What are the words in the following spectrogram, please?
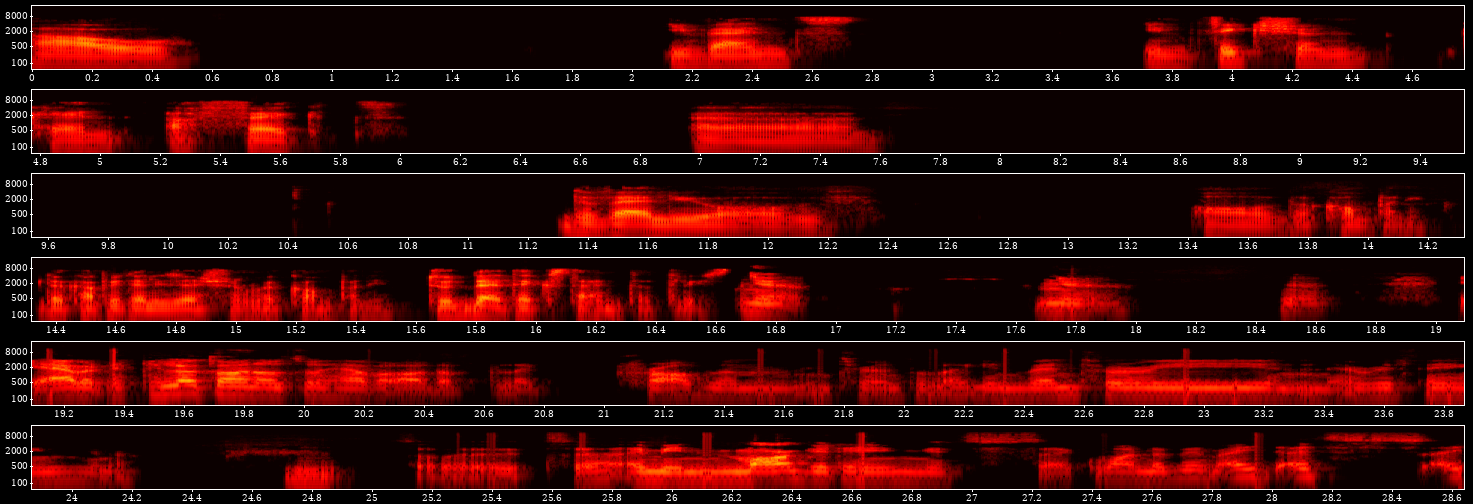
how events in fiction can affect uh, the value of of a company, the capitalization of a company, to that extent at least. Yeah. Yeah. Yeah. Yeah, but the Peloton also have a lot of like problem in terms of like inventory and everything, you know. Mm. So it's uh, I mean marketing it's like one of them. I it's I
